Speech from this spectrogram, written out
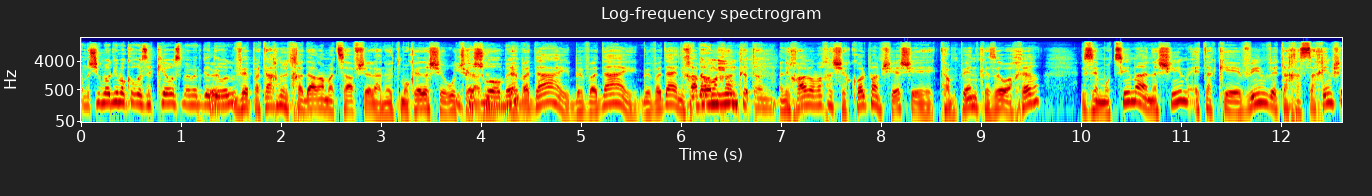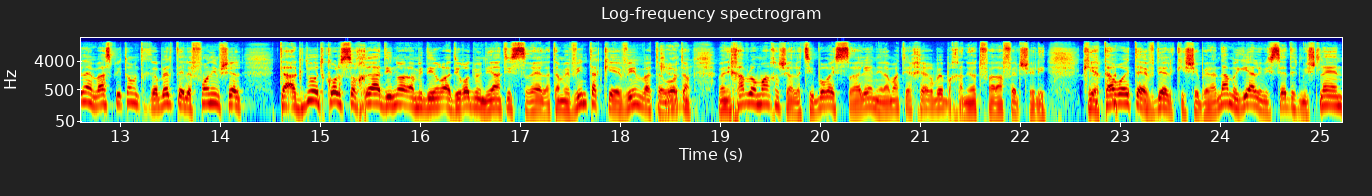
אנשים לא יודעים מה קורה, זה כאוס באמת גדול. ופתחנו את חדר המצב שלנו, את מוקד השירות שלנו. התקשרו הרבה? בוודאי, בוודאי, בוודאי. חדר מיון קטן. אני חייב לומר לך שכל פעם שיש אה, קמפיין כזה או אחר, זה מוציא מהאנשים את הכאבים ואת החסכים שלהם, ואז פתאום תקבל טלפונים של, תאגדו את כל שוכרי הדירות במדינת ישראל. אתה מבין את הכאבים ואתה רואה כן. אותם. ואני חייב לומר לך שעל הציבור הישראלי אני למדתי הכי הרבה בחנויות פלאפל שלי. כי אתה רואה את ההבדל, כי כשבן אדם מגיע למסעדת משלן,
